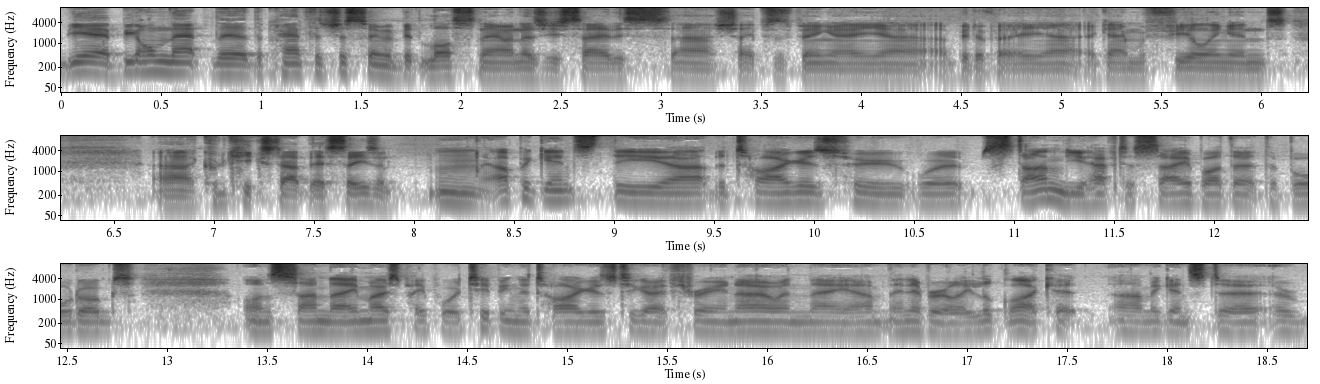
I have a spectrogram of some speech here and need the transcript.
yeah, beyond that, the, the Panthers just seem a bit lost now. And as you say, this uh, shapes as being a, uh, a bit of a, uh, a, game with feeling and uh, could kickstart their season. Mm, up against the uh, the Tigers, who were stunned, you have to say, by the, the Bulldogs on Sunday. Most people were tipping the Tigers to go 3 0, and they um, they never really looked like it um, against a, a,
